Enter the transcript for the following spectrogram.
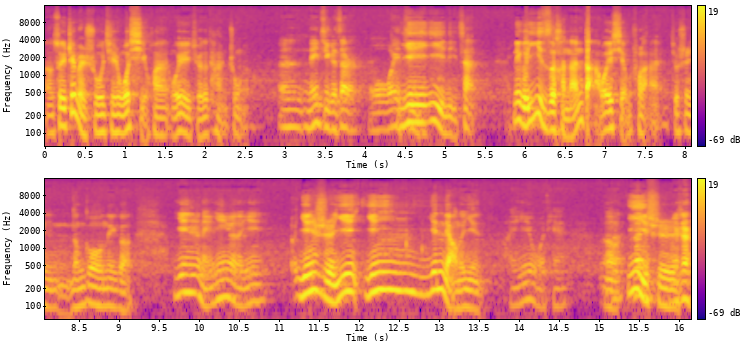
嗯、所以这本书其实我喜欢，我也觉得它很重要。嗯，哪几个字儿？我我也记音译礼赞，那个意字很难打，我也写不出来。就是你能够那个音是哪个音乐的音？音是阴阴阴凉的阴，哎呦我天！嗯意是没事儿，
